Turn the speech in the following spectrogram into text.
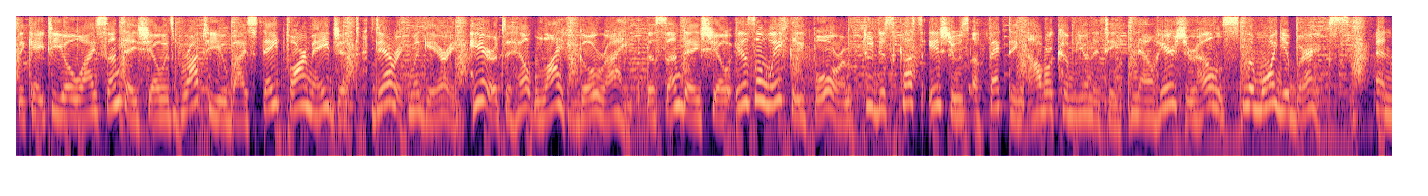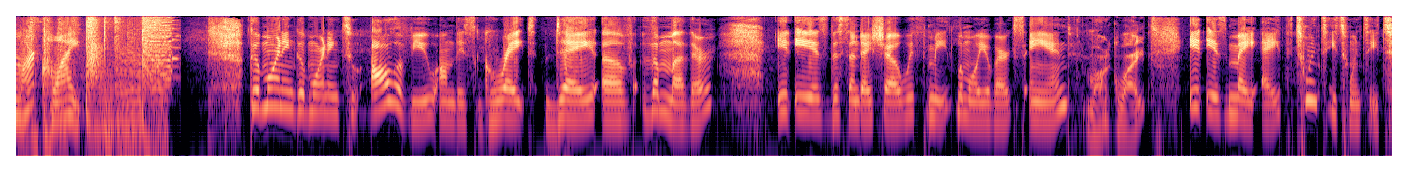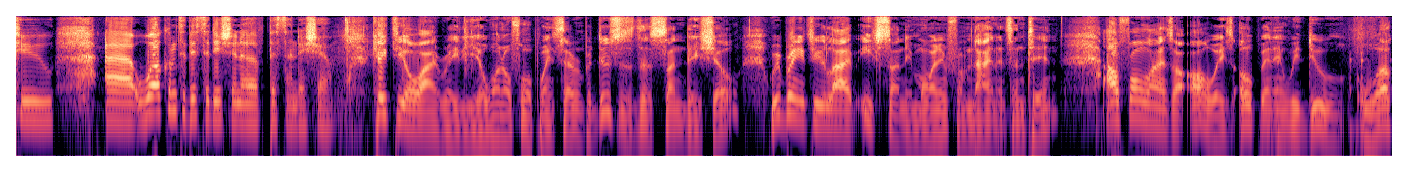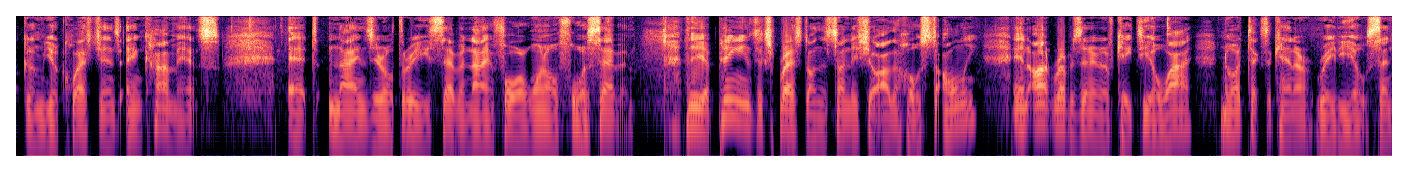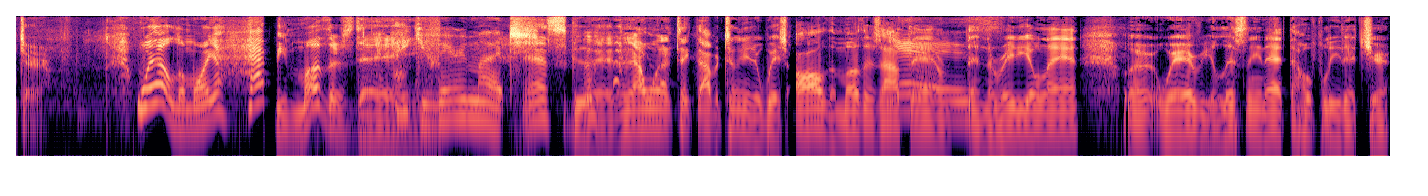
The KTOY Sunday Show is brought to you by State Farm agent Derek McGarry, here to help life go right. The Sunday Show is a weekly forum to discuss issues affecting our community. Now here's your hosts, Lamoya Burks and Mark White. Good morning, good morning to all of you on this great day of the mother. It is the Sunday show with me, Lamoya Burks, and Mark White. It is May 8th, 2022. Uh, welcome to this edition of the Sunday show. KTOY Radio 104.7 produces the Sunday show. We bring it to you live each Sunday morning from 9 until 10. Our phone lines are always open, and we do welcome your questions and comments at 903 794 1047. The opinions expressed on the Sunday show are the hosts only and aren't representative of KTOY nor Texarkana Radio Center. Well, Lamoya, happy Mother's Day. Thank you very much. That's good. and I want to take the opportunity to wish all the mothers out yes. there in the radio land, or wherever you're listening at, that hopefully that you're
